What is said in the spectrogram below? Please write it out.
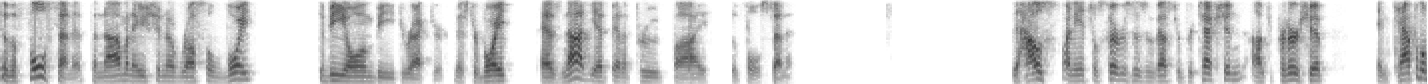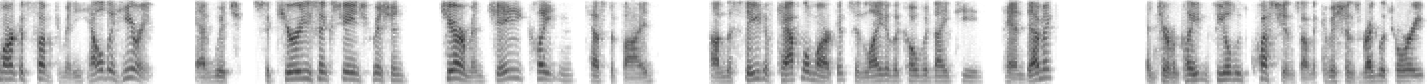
to the full Senate the nomination of Russell Vought to be OMB director. Mr. Vought has not yet been approved by the full Senate. The House Financial Services Investor Protection, Entrepreneurship, and Capital Markets Subcommittee held a hearing at which Securities and Exchange Commission Chairman Jay Clayton testified on the state of capital markets in light of the COVID 19 pandemic, and Chairman Clayton fielded questions on the Commission's regulatory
